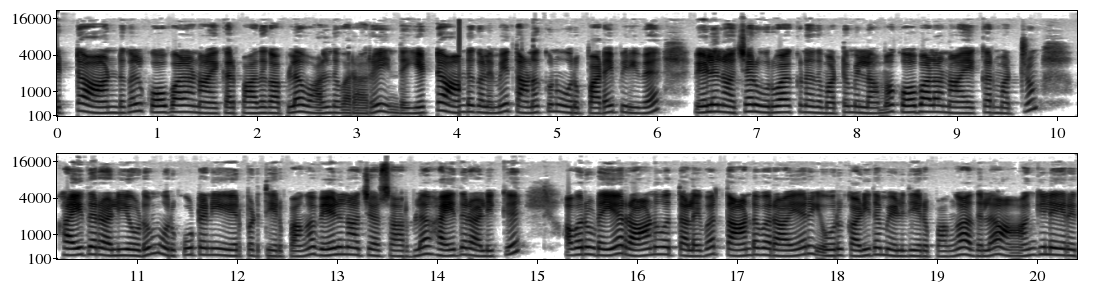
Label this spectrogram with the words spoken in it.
எட்டு ஆண்டுகள் கோபால நாயக்கர் பாதுகாப்பில் வாழ்ந்து வராரு. இந்த எட்டு ஆண்டுகளுமே தனக்குன்னு ஒரு படைப்பிரிவை வேலுநாச்சியார் உருவாக்குனது மட்டும் இல்லாமல் கோபால நாயக்கர் மற்றும் ஹைதர் அலியோடும் ஒரு கூட்டணியை ஏற்படுத்தியிருப்பாங்க. வேலுநாச்சியார் சார்பில் ஹைதர் அலிக்கு அவருடைய இராணுவ தலைவர் தாண்டவராயர் ஒரு கடிதம் எழுதியிருப்பாங்க. அதில் ஆங்கிலேயரை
